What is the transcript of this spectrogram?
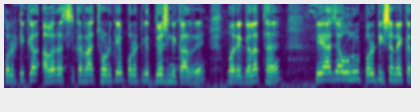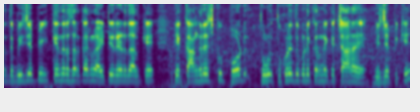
पॉलिटिकल अवेयरनेस करना छोड़ के पॉलिटिकल द्वेष निकाल रहे, मगर ये गलत है। लिहाजा उन पॉलिटिक्स नहीं करते। बीजेपी केंद्र सरकार ने आईटी रेड डाल के ये कांग्रेस को फोड़ टुकड़े टुकड़े करने के चाह रहे हैं बीजेपी के।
